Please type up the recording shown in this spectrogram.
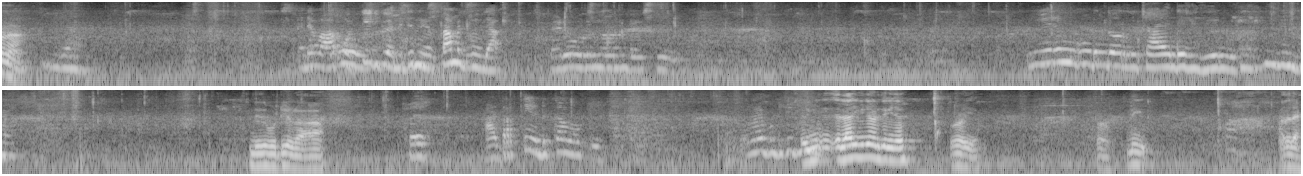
ആണോ എന്റെ വാ പൊട്ടിയിരിക്കും എന്നിട്ട് നിർത്താൻ പറ്റുന്നില്ല. എരിവ് കൂടുന്നോറും ടേസ്റ്റ് ഉയരം കൂടുന്തോറും ചായന്റെ രുചിയും കൂടും ഇത് പൊട്ടിയടാ. അടർത്തി എടുക്കാൻ നോക്കി. എല്ലാം ഇങ്ങനെ എടുത്തു കഴിഞ്ഞാ? ആ നീ. അതല്ലേ?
